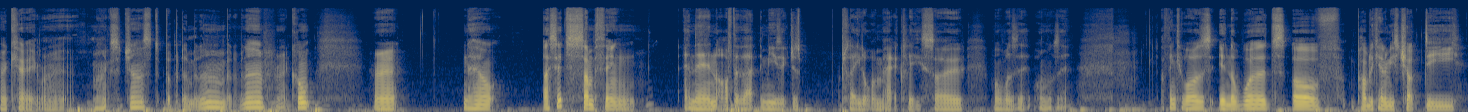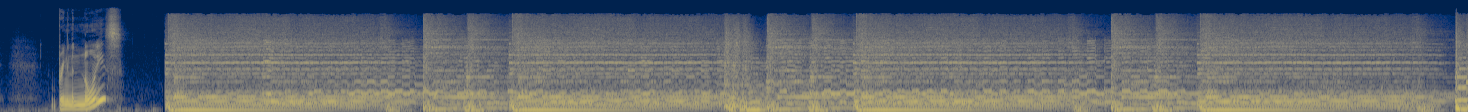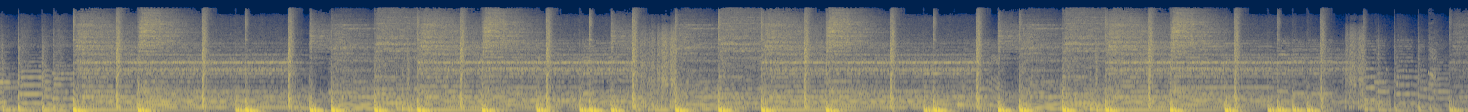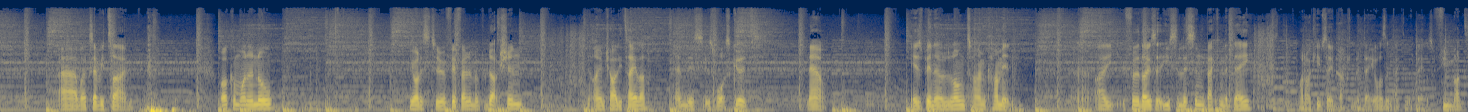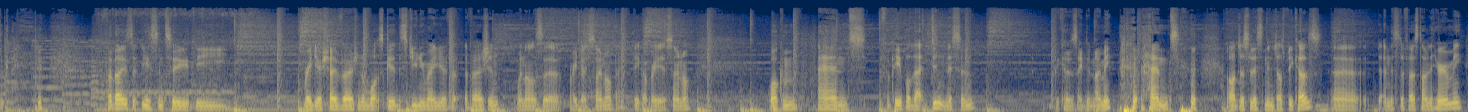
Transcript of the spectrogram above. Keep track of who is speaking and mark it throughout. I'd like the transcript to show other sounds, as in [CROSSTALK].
Speaker 1: Okay, right. Mics adjust. Right, cool. Right. Now, I said something, and then after that, the music just played automatically. So, what was it? What was it? I think it was, in the words of Public Enemy's Chuck D, bring the noise? Every time. [LAUGHS] Welcome, one and all. You're listening to a Fifth Element production. I am Charlie Taylor, and this is What's Good. Now, it has been a long time coming. Uh, I, for those that used to listen back in the day, why do I keep saying back in the day? It wasn't back in the day; it was a few months ago. [LAUGHS] for those that listen to the radio show version of What's Good, the studio radio v- version, when I was a Radio Sonar, back big up Radio Sonar. Welcome, and for people that didn't listen, because they didn't know me, [LAUGHS] and [LAUGHS] are just listening just because, uh, and this is the first time they're hearing me,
